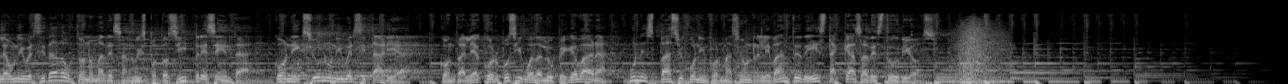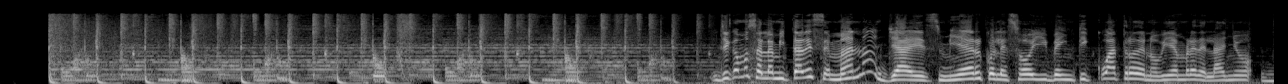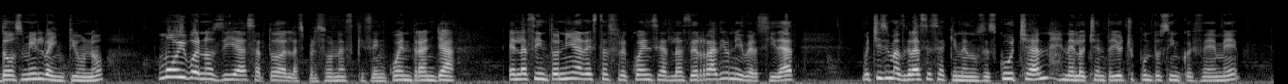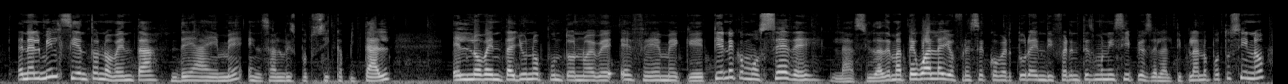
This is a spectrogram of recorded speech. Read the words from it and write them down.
la Universidad Autónoma de San Luis Potosí presenta Conexión Universitaria con Talia Corpus y Guadalupe Guevara, un espacio con información relevante de esta casa de estudios. Llegamos a la mitad de semana, ya es miércoles hoy 24 de noviembre del año 2021. Muy buenos días a todas las personas que se encuentran ya en la sintonía de estas frecuencias, las de Radio Universidad. Muchísimas gracias a quienes nos escuchan en el 88.5 FM, en el 1190 DAM en San Luis Potosí Capital, el 91.9 FM que tiene como sede la ciudad de Matehuala y ofrece cobertura en diferentes municipios del altiplano potosino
